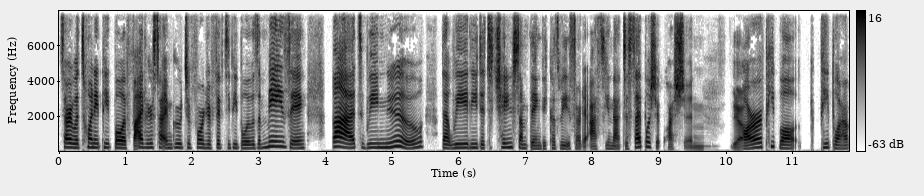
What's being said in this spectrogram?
Started with 20 people. At five years time, grew to 450 people. It was amazing, but we knew that we needed to change something because we started asking that discipleship question. Mm yeah. Are people people are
